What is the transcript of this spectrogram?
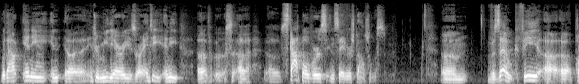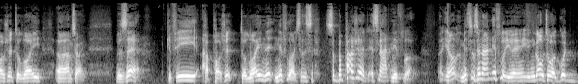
without any in, uh, intermediaries or any, any uh, uh, uh stopovers in Seder Hishtalshelus. Um, uh, uh, I'm sorry, So, this, so it's not נפלא. Uh, you know, mitzvahs are not nifla. You, you, can go to a good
